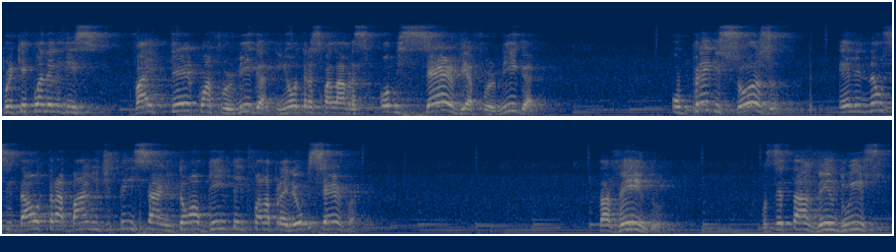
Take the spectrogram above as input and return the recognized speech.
Porque quando ele diz, vai ter com a formiga, em outras palavras, observe a formiga, o preguiçoso, ele não se dá o trabalho de pensar. Então alguém tem que falar para ele: observa. Está vendo? Você está vendo isso?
